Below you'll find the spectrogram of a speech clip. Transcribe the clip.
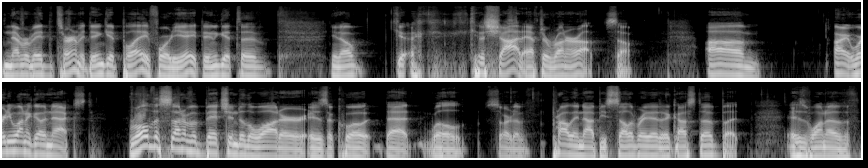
never made the tournament. Didn't get played. 48. Didn't get to, you know, get, get a shot after runner up. So, um, all right, where do you want to go next? Roll the son of a bitch into the water is a quote that will sort of probably not be celebrated at Augusta, but is one of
